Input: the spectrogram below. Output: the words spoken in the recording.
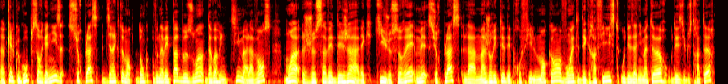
euh, quelques groupes s'organisent sur place directement. Donc vous n'avez pas besoin d'avoir une team à l'avance. Moi, je savais déjà avec qui je serais, mais sur place, la majorité des profils manquants vont être des graphistes ou des animateurs ou des illustrateurs.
